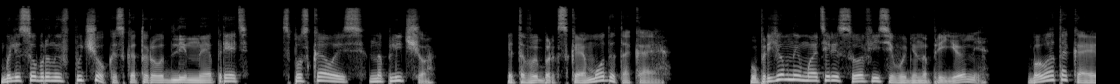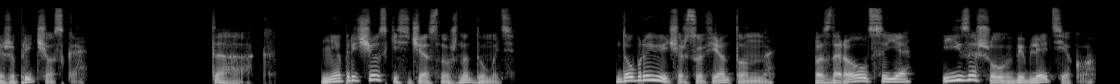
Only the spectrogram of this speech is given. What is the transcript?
были собраны в пучок, из которого длинная прядь спускалась на плечо. Это выборгская мода такая? У приемной матери Софьи сегодня на приеме была такая же прическа. Так, не о прическе сейчас нужно думать. «Добрый вечер, Софья Антоновна». Поздоровался я и зашел в библиотеку.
